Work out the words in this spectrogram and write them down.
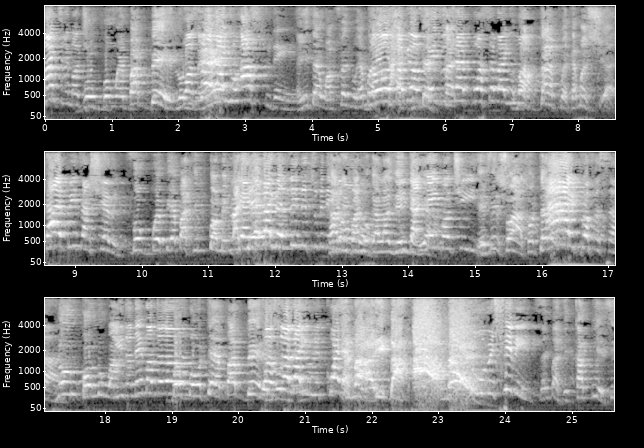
mighty name of Jesus. gbogbo ẹ bá béèrè lónìí. you ask today, ẹ̀yin tẹ́ wà facebook ẹ máa those of you on Facebook fẹ́. type whatever you máa want. máa. Type it and share it. Gbogbo ẹbí ẹ bá ti gbọ́ mi láyé. Wherever you're listening to me Balógun world, Aláṣẹ in the name of èmi Jesus, sọ àsọtẹ́lẹ̀ I prophesy lórúkọ olúwa. in the name of the Lord. gbogbo tẹ́ ẹ bá béèrè Whatsoever you request, ẹ máa rí gbà. you will receive it. nígbà tí kábíyèsí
